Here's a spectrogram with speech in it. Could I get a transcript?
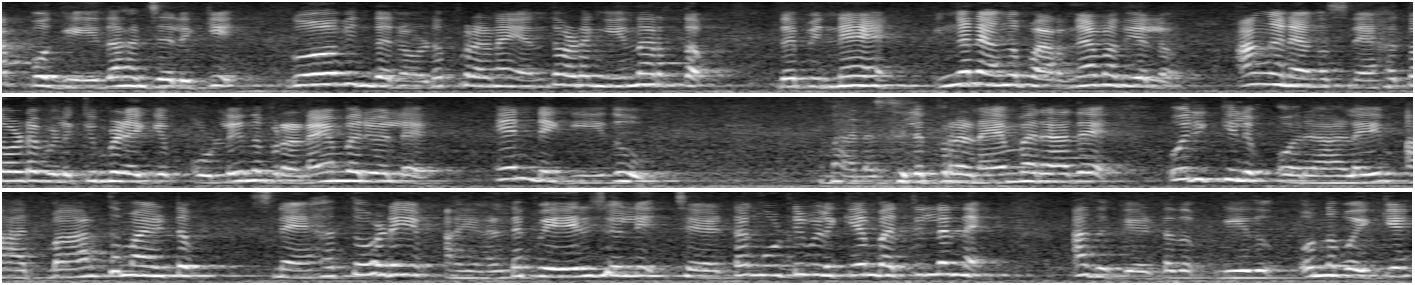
അപ്പോൾ ഗീതാഞ്ജലിക്ക് ഗോവിന്ദനോട് പ്രണയം തുടങ്ങി എന്നർത്ഥം ദേ പിന്നെ ഇങ്ങനെ അങ്ങ് പറഞ്ഞാൽ മതിയല്ലോ. അങ്ങനെ അങ്ങ് സ്നേഹത്തോടെ വിളിക്കുമ്പോഴേക്കും ഉള്ളിൽ നിന്ന് പ്രണയം വരുമല്ലേ എന്റെ ഗീതു. മനസ്സിൽ പ്രണയം വരാതെ ഒരിക്കലും ഒരാളെയും ആത്മാർത്ഥമായിട്ടും സ്നേഹത്തോടെയും അയാളുടെ പേര് ചൊല്ലി ചേട്ടൻ കൂട്ടി വിളിക്കാൻ പറ്റില്ലെന്നേ. അത് കേട്ടതും ഗീതു ഒന്ന് പോയിക്കേ.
